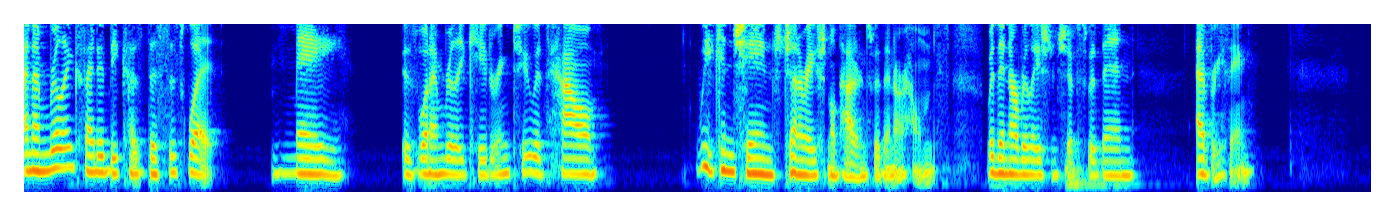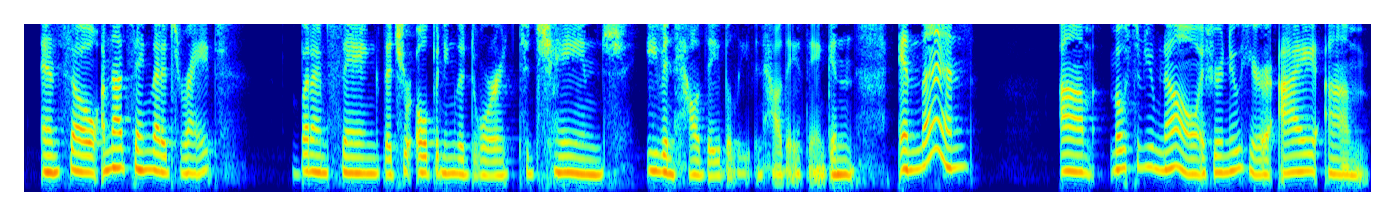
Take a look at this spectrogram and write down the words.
And I'm really excited because this is what May is what I'm really catering to is how we can change generational patterns within our homes, within our relationships, within everything. And so I'm not saying that it's right, but I'm saying that you're opening the door to change even how they believe and how they think. And and then um most of you know if you're new here, I um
